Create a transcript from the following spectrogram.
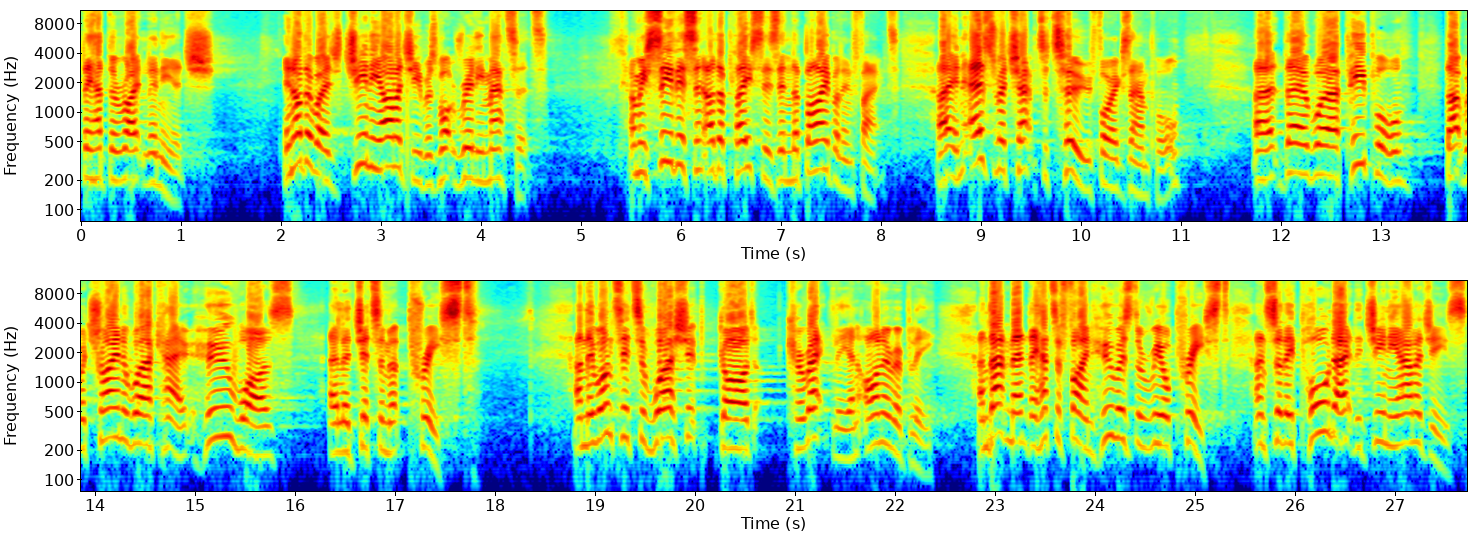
they had the right lineage. In other words, genealogy was what really mattered. And we see this in other places in the Bible, in fact. Uh, in Ezra chapter 2, for example, uh, there were people that were trying to work out who was a legitimate priest. And they wanted to worship God correctly and honorably. And that meant they had to find who was the real priest. And so they pulled out the genealogies.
